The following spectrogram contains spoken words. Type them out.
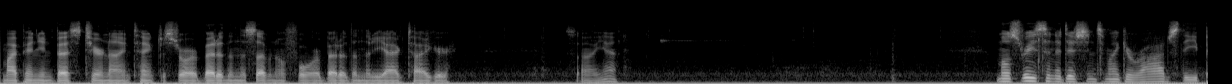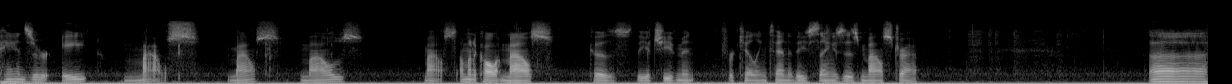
My opinion, best tier 9 tank destroyer, better than the 704, better than the Yag Jagdtiger. So, yeah. Most recent addition to my garage, the Panzer 8 Maus. Mouse? Mouse? Mouse. I'm gonna call it mouse, because the achievement for killing 10 of these things is mousetrap. Uh,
